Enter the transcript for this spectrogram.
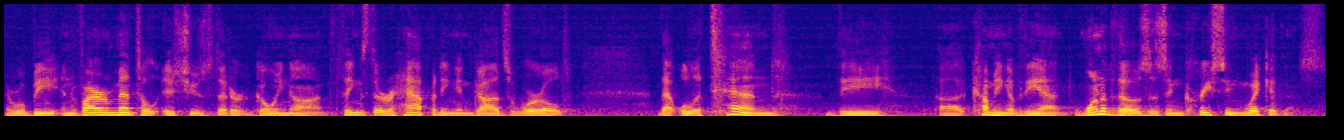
there will be environmental issues that are going on, things that are happening in God's world that will attend the uh, coming of the end. One of those is increasing wickedness.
